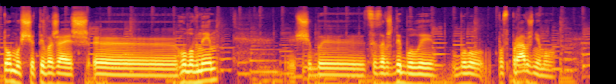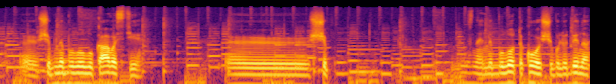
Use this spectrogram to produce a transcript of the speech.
в тому, що ти вважаєш е, головним, щоб це завжди були, було по-справжньому, е, щоб не було лукавості, е, щоб не знаю, не було такого, щоб людина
